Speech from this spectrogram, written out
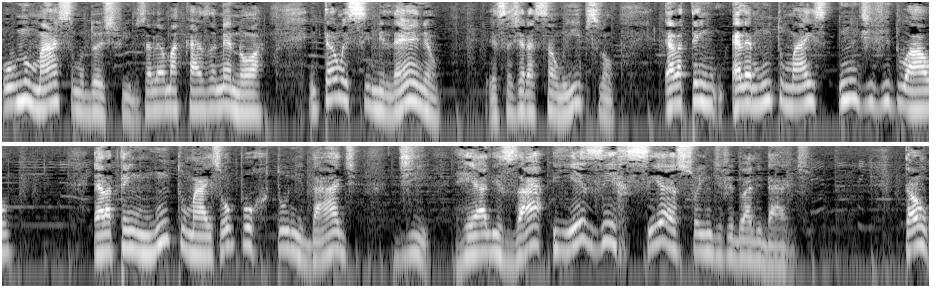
ou no máximo dois filhos. Ela é uma casa menor. Então esse millennial, essa geração Y, ela tem, ela é muito mais individual. Ela tem muito mais oportunidade de realizar e exercer a sua individualidade. Então,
